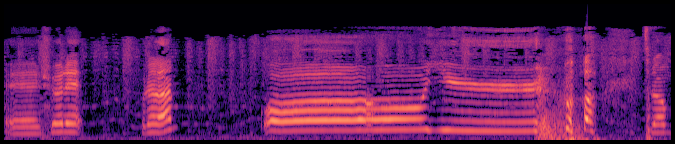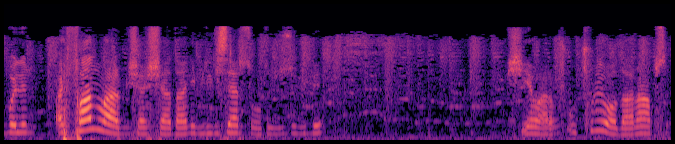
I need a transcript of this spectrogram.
ben. Ee, şöyle... Bu ne lan? Oh yeah. Trambolin. Ay fan varmış aşağıda hani bilgisayar soğutucusu gibi. Bir şey varmış. Uçuruyor o da ne yapsın.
